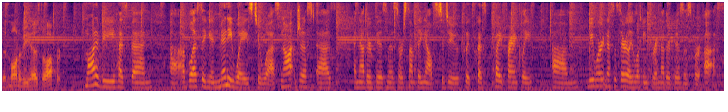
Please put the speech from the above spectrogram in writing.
that Monavie has to offer. Monavie has been uh, a blessing in many ways to us, not just as another business or something else to do, because quite frankly, um, we weren't necessarily looking for another business for us,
